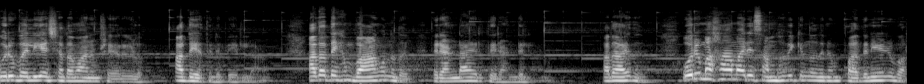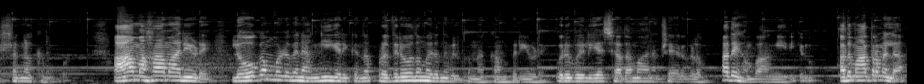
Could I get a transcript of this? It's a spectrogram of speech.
ഒരു വലിയ ശതമാനം ഷെയറുകളും അദ്ദേഹത്തിന്റെ പേരിലാണ്. അത് അദ്ദേഹം വാങ്ങുന്നത് രണ്ടായിരത്തി രണ്ടിലാണ്. അതായത് ഒരു മഹാമാരി സംഭവിക്കുന്നതിനും പതിനേഴ് വർഷങ്ങൾക്ക് മുമ്പ് ആ മഹാമാരിയുടെ ലോകം മുഴുവൻ അംഗീകരിക്കുന്ന പ്രതിരോധ മരുന്ന് വിൽക്കുന്ന കമ്പനിയുടെ ഒരു വലിയ ശതമാനം ഷെയറുകളും അദ്ദേഹം വാങ്ങിയിരിക്കുന്നു. അത് മാത്രമല്ല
